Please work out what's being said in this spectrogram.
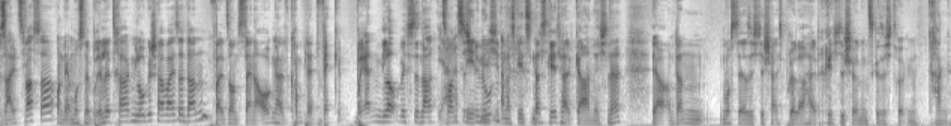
Salzwasser und er muss eine Brille tragen, logischerweise dann, weil sonst deine Augen halt komplett wegbrennen, glaube ich, so nach Ja, 20 das geht Minuten. nicht, anders geht's Das nicht. geht halt gar nicht, ne? Ja, und dann musste er sich die Scheißbrille halt richtig schön ins Gesicht drücken. Krank.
